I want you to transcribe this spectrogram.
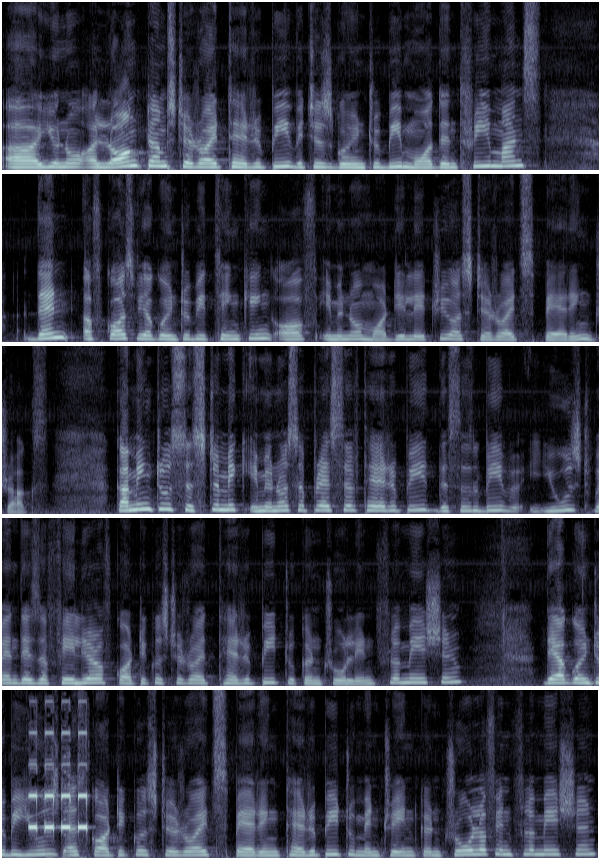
uh, you know, a long-term steroid therapy, which is going to be more than three months. Then, of course, we are going to be thinking of immunomodulatory or steroid sparing drugs. Coming to systemic immunosuppressive therapy, this will be used when there's a failure of corticosteroid therapy to control inflammation. They are going to be used as corticosteroid sparing therapy to maintain control of inflammation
